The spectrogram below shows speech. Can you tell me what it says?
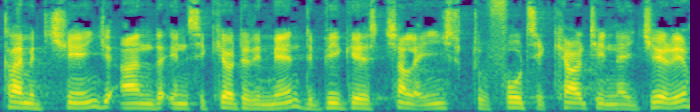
climate change and insecurity remain the biggest challenge to food security in Nigeria.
